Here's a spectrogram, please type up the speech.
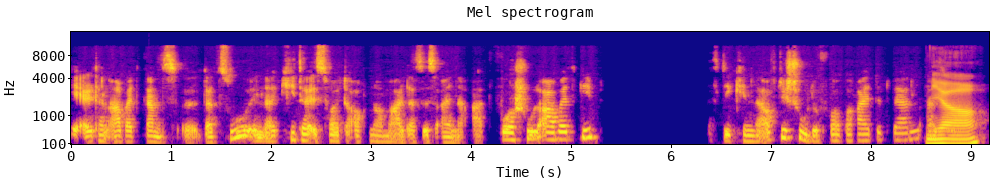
die Elternarbeit ganz äh, dazu. In der Kita ist heute auch normal, dass es eine Art Vorschularbeit gibt, dass die Kinder auf die Schule vorbereitet werden. Also ja.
